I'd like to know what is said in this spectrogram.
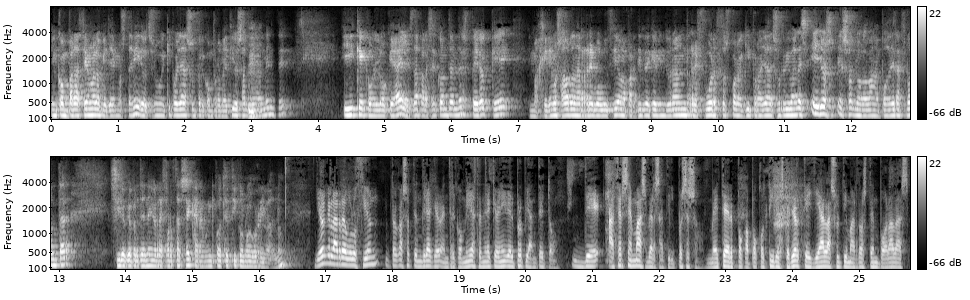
en comparación a lo que ya hemos tenido. Es un equipo ya súper comprometido salarialmente y que con lo que hay les da para ser contenders, pero que imaginemos ahora una revolución a partir de Kevin Durant, refuerzos por aquí y por allá de sus rivales, ellos eso no lo van a poder afrontar si lo que pretenden es reforzarse cara a un hipotético nuevo rival, ¿no? Yo creo que la revolución, en todo caso, tendría que, entre comillas, tendría que venir del propio Anteto, de hacerse más versátil. Pues eso, meter poco a poco tiro exterior, que ya las últimas dos temporadas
